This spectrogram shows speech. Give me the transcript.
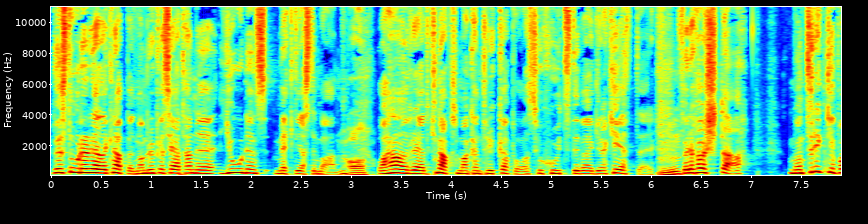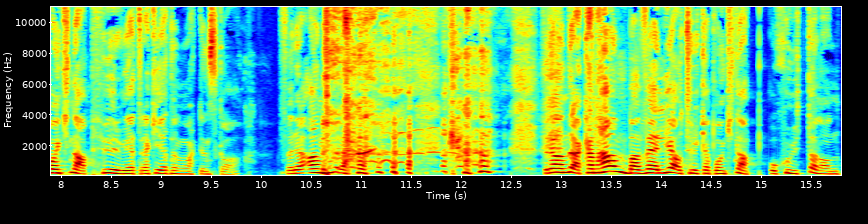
Den stora röda knappen. Man brukar säga att han är jordens mäktigaste man. Ja. Och han har en röd knapp som man kan trycka på så skjuts det iväg raketer. Mm. För det första, man trycker på en knapp, hur vet raketen vart den ska? För det andra, för det andra kan han bara välja att trycka på en knapp och skjuta någon?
